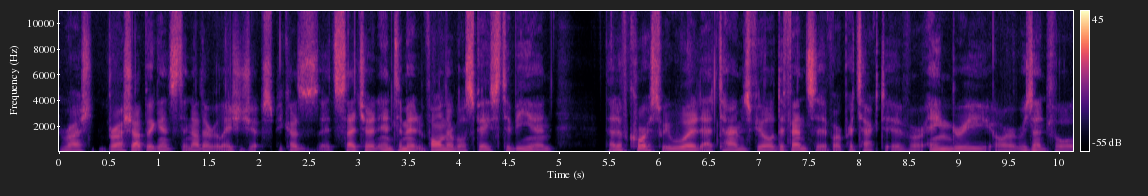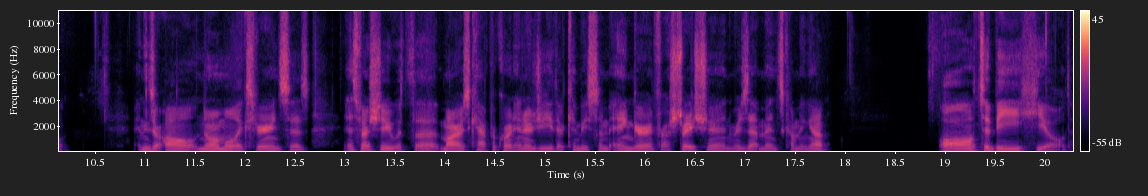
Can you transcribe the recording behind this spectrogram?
rush brush up against in other relationships because it's such an intimate, vulnerable space to be in that, of course, we would at times feel defensive or protective or angry or resentful. And these are all normal experiences, especially with the Mars Capricorn energy. There can be some anger and frustration, resentments coming up, all to be healed,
